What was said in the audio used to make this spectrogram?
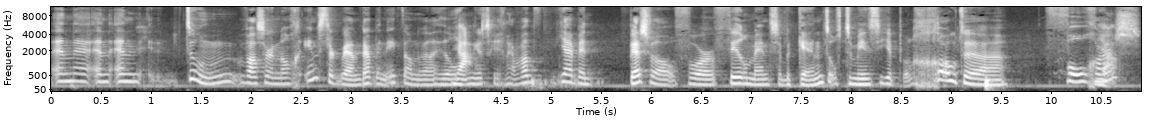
en, uh, en, en toen was er nog Instagram. Daar ben ik dan wel heel Ja. nieuwsgierig naar. Want jij bent best wel voor veel mensen bekend. Of tenminste, je hebt een grote volgers.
